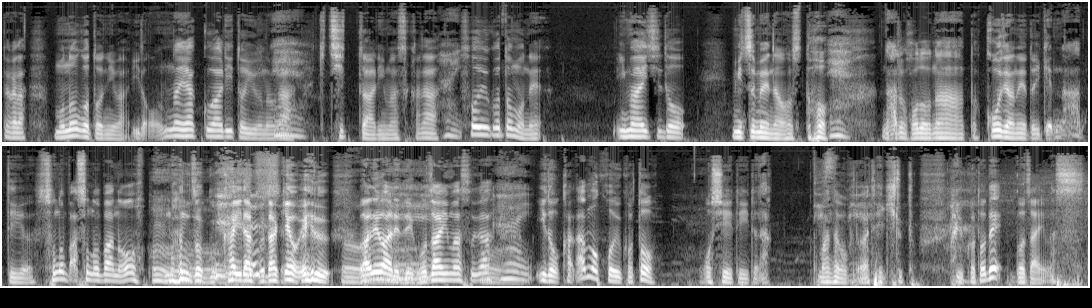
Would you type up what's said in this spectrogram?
だから物事にはいろんな役割というのがええ。きちっとありますから、はい。そういうこともね今一度見つめ直すと、ええなるほどなぁとこうじゃねえといけんなっていうその場その場のうん。満足快楽だけを得るうん。我々でございますが。井戸からもこういうことを教えていただく学ぶことができるということでございます。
